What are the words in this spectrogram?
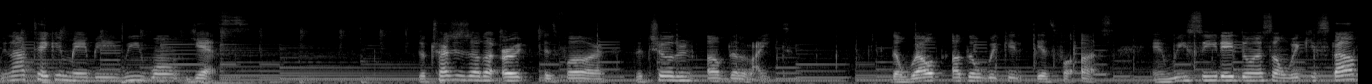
We're not taking maybe. We want yes. The treasures of the earth is for the children of the light. The wealth of the wicked is for us. And we see they doing some wicked stuff.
